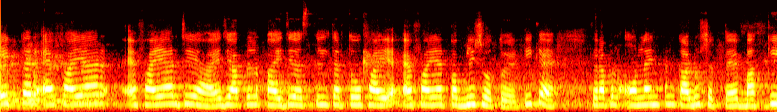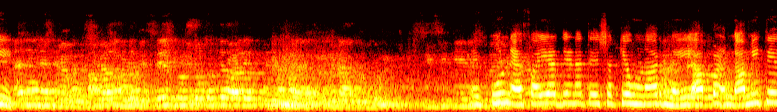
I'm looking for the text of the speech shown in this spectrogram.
एक तर F I R F I R जे आहे जे आपल्याला पाहिजे असतील तर तो फाय एफ आय आर पब्लिश होतोय ठीक आहे? तर आपण ऑनलाईन पण काढू शकताय. बाकी पूर्ण एफ आय आर देणं ते शक्य होणार नाही. आपण आम्ही ते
